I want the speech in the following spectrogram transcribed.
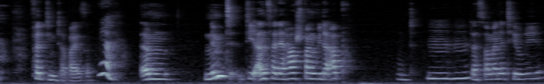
verdienterweise. Ja. Ähm, nimmt die Anzahl der Haarspangen wieder ab. Und Mhm. das war meine Theorie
